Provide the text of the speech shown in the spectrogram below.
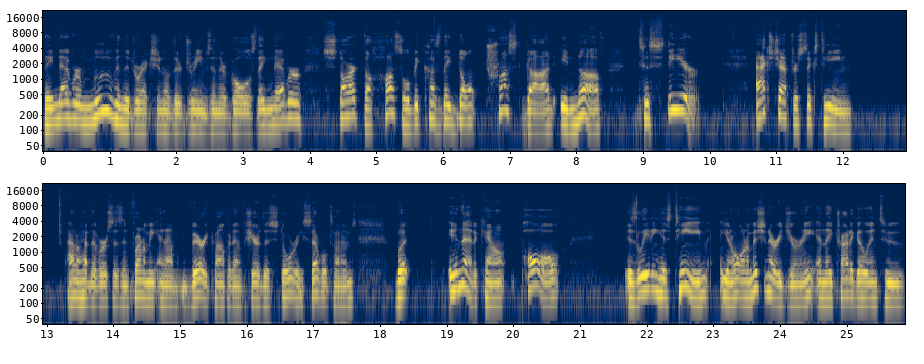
They never move in the direction of their dreams and their goals. They never start the hustle because they don't trust God enough to steer. Acts chapter 16, I don't have the verses in front of me, and I'm very confident I've shared this story several times. But in that account, Paul is leading his team, you know, on a missionary journey, and they try to go into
